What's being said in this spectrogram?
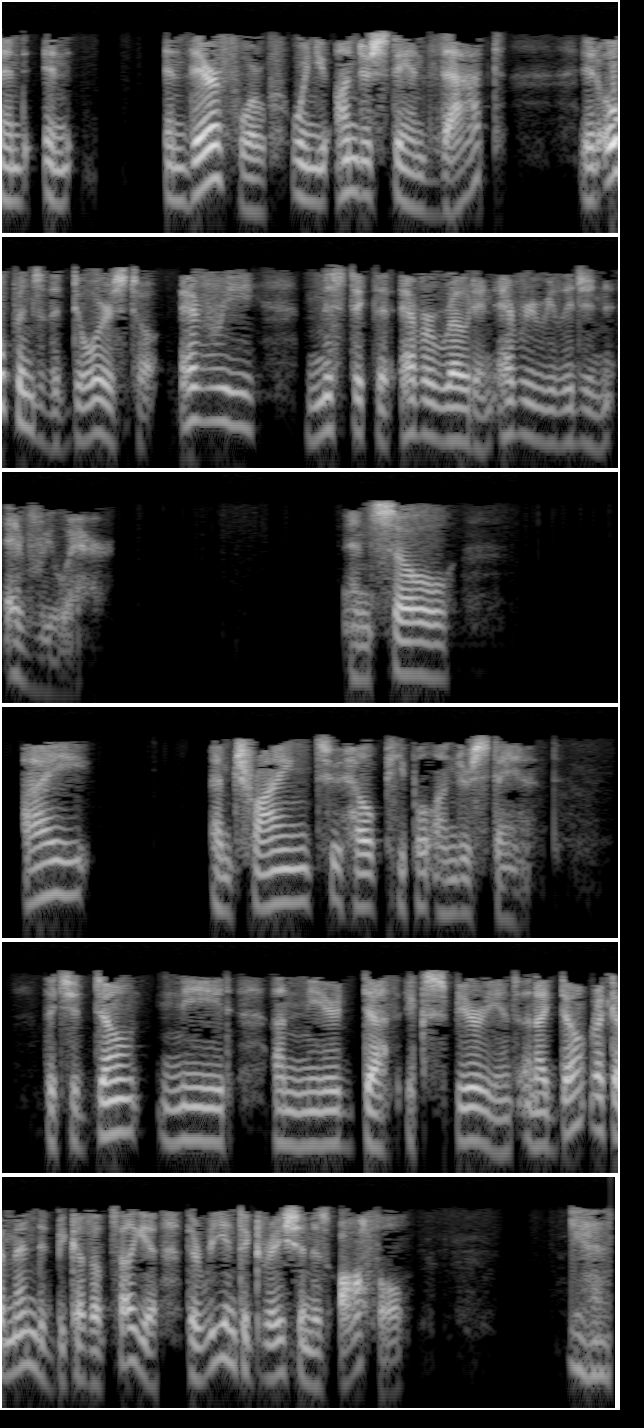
And and and therefore, when you understand that, it opens the doors to every mystic that ever wrote in every religion everywhere. And so I am trying to help people understand that you don't need a near death experience. And I don't recommend it because I'll tell you, the reintegration is awful. Yes.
